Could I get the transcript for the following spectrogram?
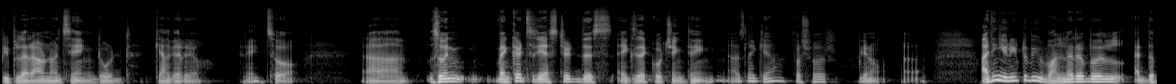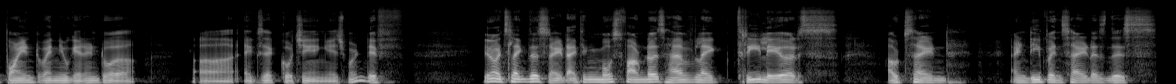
people around on saying, dude, kya kar rahe ho? Right. So, uh, so when Venkat suggested this exec coaching thing, I was like, yeah, for sure. You know, uh, I think you need to be vulnerable at the point when you get into a uh, exec coaching engagement. If you know, it's like this, right? I think most founders have like three layers outside and deep inside as this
